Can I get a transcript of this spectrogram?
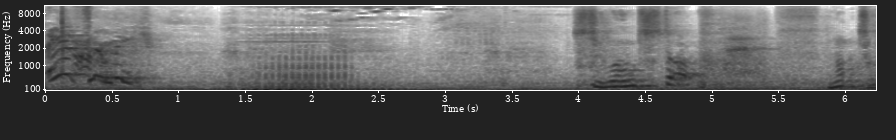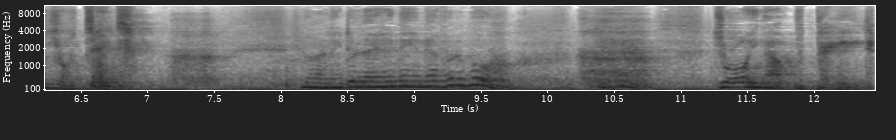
Answer me! She won't stop. Not till you're dead. You're only delaying the inevitable. Drawing out the pain.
